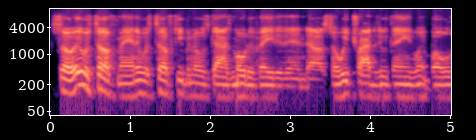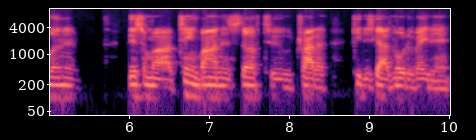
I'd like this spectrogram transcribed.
So it was tough, man. It was tough keeping those guys motivated, and uh, so we tried to do things, went bowling and did some uh, team bonding stuff to try to keep these guys motivated and,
